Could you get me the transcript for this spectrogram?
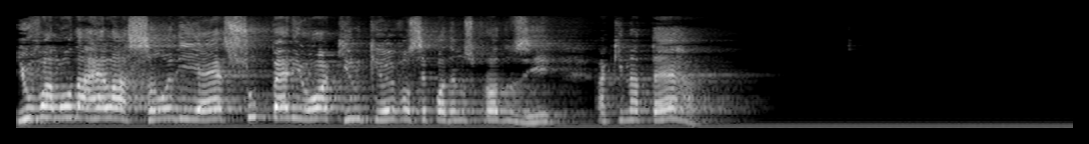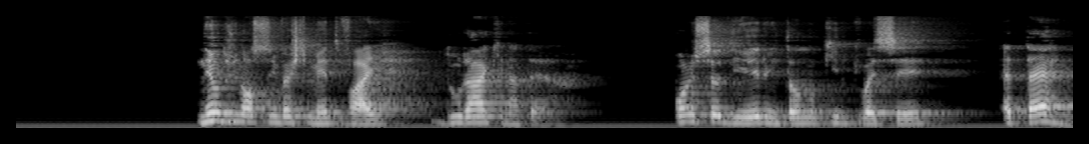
E o valor da relação ele é superior àquilo que eu e você podemos produzir aqui na terra. Nenhum dos nossos investimentos vai durar aqui na terra. Põe o seu dinheiro, então, no que vai ser eterno.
